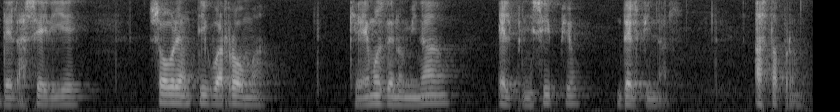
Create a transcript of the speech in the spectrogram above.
de la serie sobre Antigua Roma que hemos denominado El principio del final. Hasta pronto.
